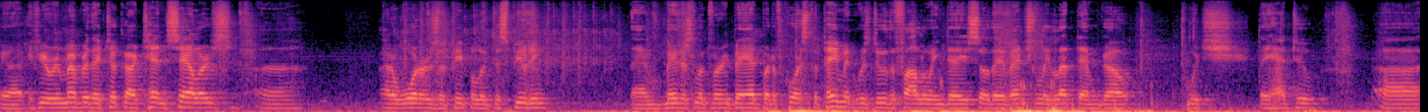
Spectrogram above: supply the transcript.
Uh, if you remember, they took our 10 sailors uh, out of waters that people are disputing and made us look very bad. But of course, the payment was due the following day, so they eventually let them go, which they had to. Uh,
